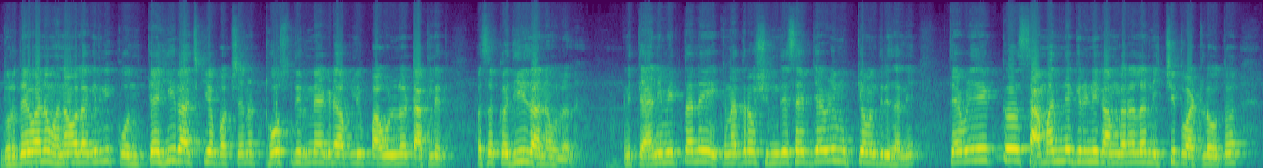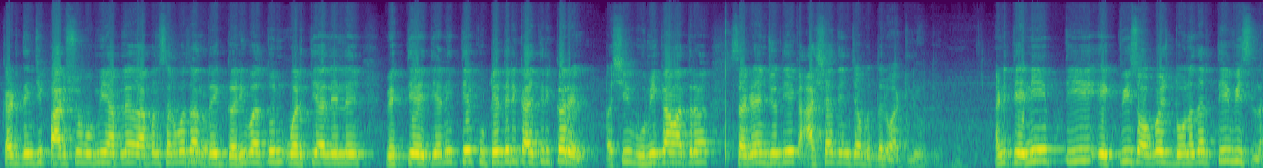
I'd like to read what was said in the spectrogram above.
दुर्दैवानं म्हणावं लागेल की कोणत्याही राजकीय पक्षानं ठोस निर्णयाकडे आपली पाऊलं टाकलेत असं कधीही जाणवलं नाही. आणि त्यानिमित्ताने एकनाथराव शिंदे साहेब ज्यावेळी मुख्यमंत्री झाले त्यावेळी एक सामान्य गिरणी कामगाराला निश्चित वाटलं होतं. कारण त्यांची पार्श्वभूमी आपल्या आपण सर्व जाणतो एक गरिबातून वरती आलेले व्यक्ती आहेत. आणि ते कुठेतरी काहीतरी करेल. अशी भूमिका मात्र सगळ्यांची होती. एक आशा त्यांच्याबद्दल वाटली होती. आणि त्यांनी ती एकवीस ऑगस्ट दोन हजार तेवीसला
